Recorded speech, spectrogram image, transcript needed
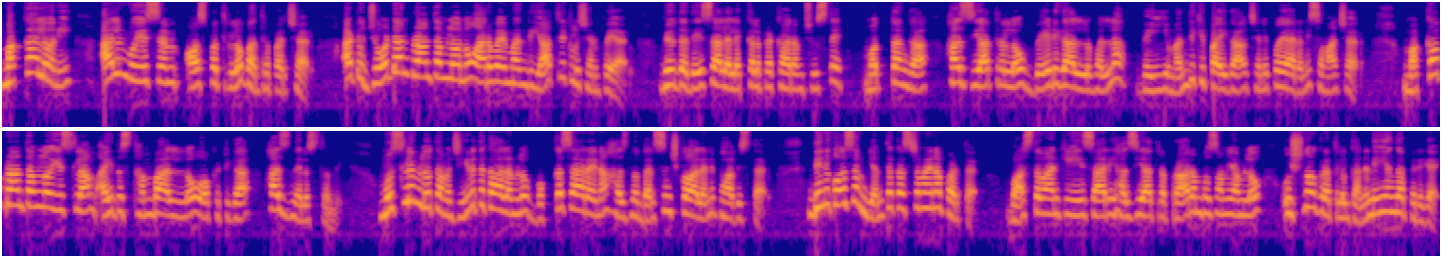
మక్కాలోని అల్ ముయసెం ఆసుపత్రిలో భద్రపరిచారు. అటు జోర్డాన్ ప్రాంతంలోనూ అరవై మంది యాత్రికులు చనిపోయారు. వివిధ దేశాల లెక్కల ప్రకారం చూస్తే మొత్తంగా హజ్ యాత్రలో వేడిగాల వల్ల వెయ్యి మందికి పైగా చనిపోయారని సమాచారం. మక్కా ప్రాంతంలో ఇస్లాం ఐదు స్తంభాలలో ఒకటిగా హజ్ నిలుస్తుంది. ముస్లింలు తమ జీవిత కాలంలో ఒక్కసారైనా హజ్ను దర్శించుకోవాలని భావిస్తారు. దీనికోసం ఎంత కష్టమైనా పడతారు. వాస్తవానికి ఈసారి హజ్ యాత్ర ప్రారంభ సమయంలో ఉష్ణోగ్రతలు గణనీయంగా పెరిగాయి.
